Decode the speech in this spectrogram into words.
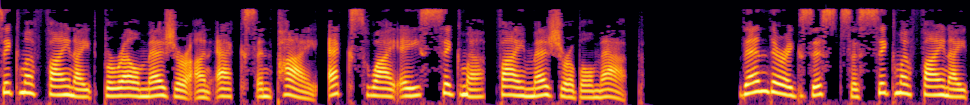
sigma finite Borel measure on X and pi, xy a sigma, phi measurable map. Then there exists a sigma finite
